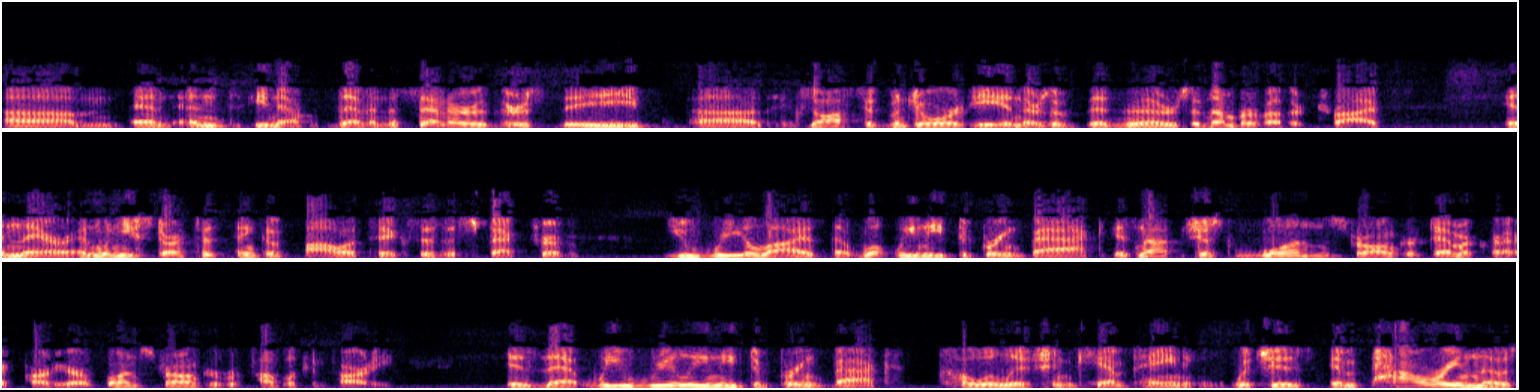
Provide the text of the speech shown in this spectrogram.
Um, and and you know then in the center there's the uh, exhausted majority, and there's a and there's a number of other tribes in there. And when you start to think of politics as a spectrum, you realize that what we need to bring back is not just one stronger Democratic Party or one stronger Republican Party, is that we really need to bring back coalition campaigning, which is empowering those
